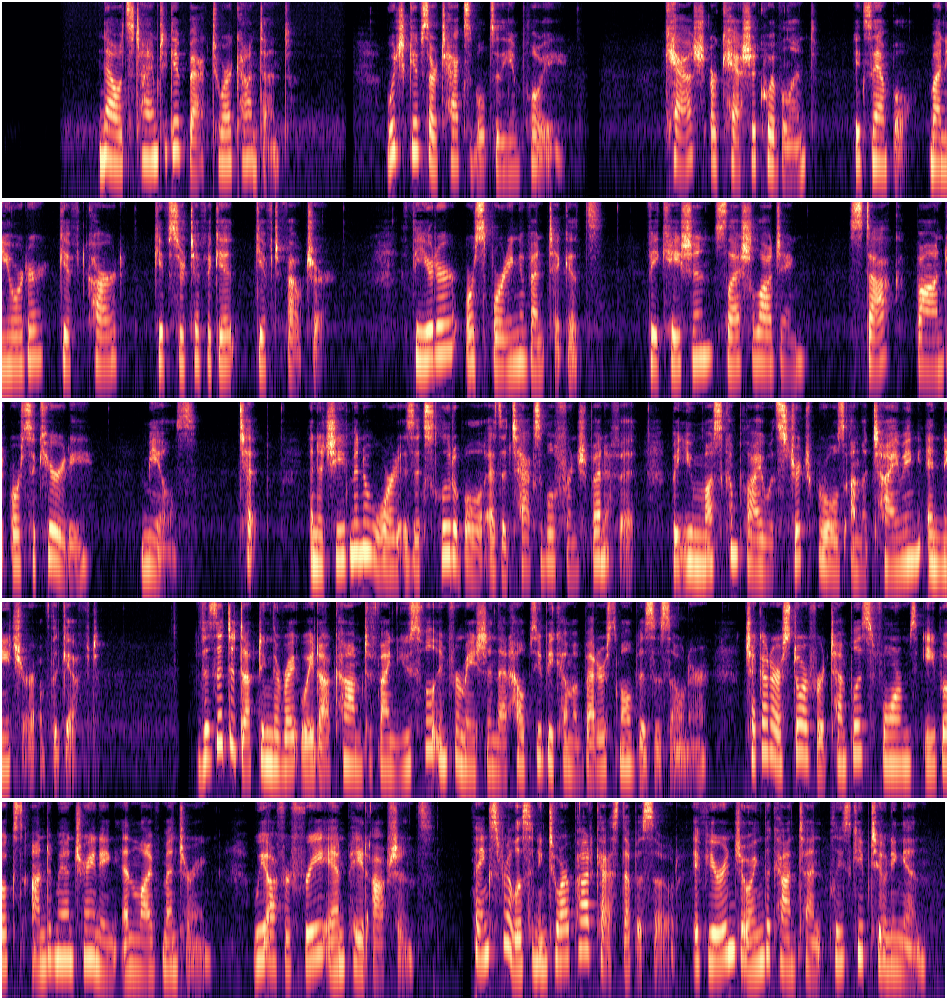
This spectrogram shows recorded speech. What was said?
Now it's time to get back to our content. Which gifts are taxable to the employee? Cash or cash equivalent. Example money order, gift card, gift certificate, gift voucher. Theater or sporting event tickets vacation slash lodging, stock, bond, or security, meals. Tip An achievement award is excludable as a taxable fringe benefit, but you must comply with strict rules on the timing and nature of the gift. Visit deductingtherightway.com to find useful information that helps you become a better small business owner. Check out our store for templates, forms, ebooks, on demand training, and live mentoring. We offer free and paid options. Thanks for listening to our podcast episode. If you're enjoying the content, please keep tuning in.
